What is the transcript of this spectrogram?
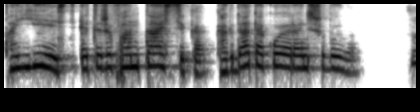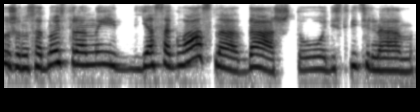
поесть. Это же фантастика. Когда такое раньше было? Слушай, ну, с одной стороны, я согласна, да, что действительно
